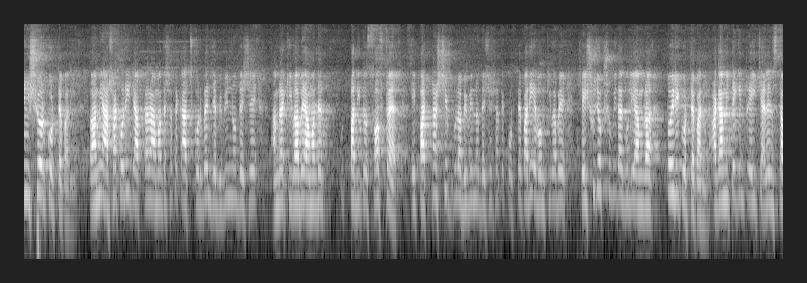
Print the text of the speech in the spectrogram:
ইনশিওর করতে পারি। তো আমি আশা করি যে আপনারা আমাদের সাথে কাজ করবেন যে বিভিন্ন দেশে আমরা কীভাবে আমাদের উৎপাদিত সফটওয়্যার এই পার্টনারশিপগুলো বিভিন্ন দেশের সাথে করতে পারি এবং কীভাবে সেই সুযোগ সুবিধাগুলি আমরা তৈরি করতে পারি। আগামীতে কিন্তু এই চ্যালেঞ্জটা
